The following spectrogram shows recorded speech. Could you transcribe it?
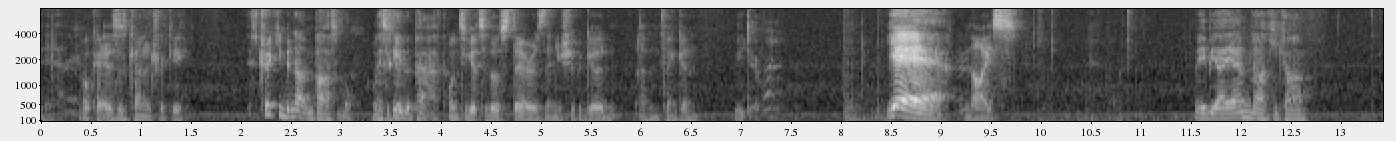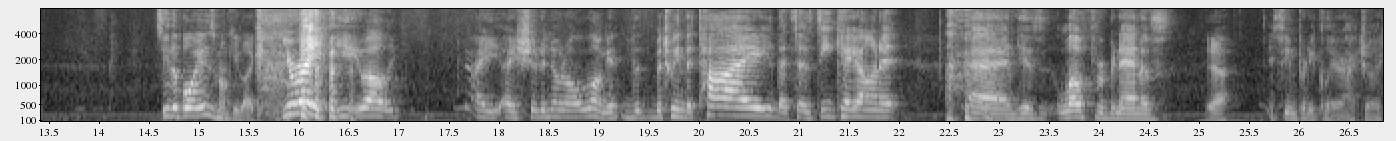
Yeah. Okay, this is kind of tricky. It's tricky but not impossible. Once I you see get- the path. Once you get to those stairs, then you should be good. I'm thinking. Me too. Yeah! Nice. Maybe I am Donkey Kong. See, the boy is monkey-like. You're right. He, well, I, I should have known all along. It, the, between the tie that says DK on it and his love for bananas, yeah. it seemed pretty clear, actually,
